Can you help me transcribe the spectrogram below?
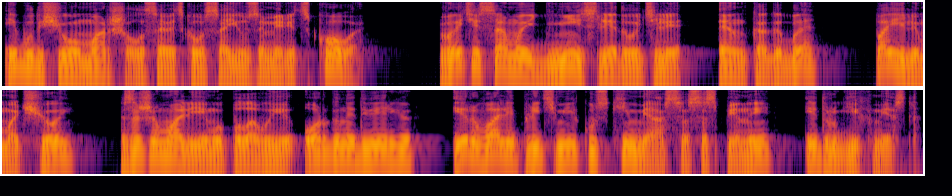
и будущего маршала Советского Союза Мерецкого в эти самые дни следователи НКГБ поили мочой, зажимали ему половые органы дверью и рвали плетьми куски мяса со спины и других мест.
